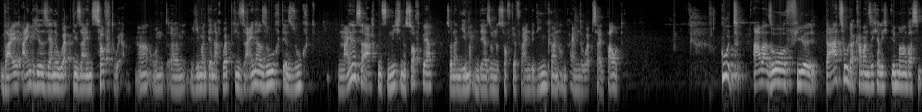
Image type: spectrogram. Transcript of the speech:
weil eigentlich ist es ja eine Webdesign-Software. Ja? Und ähm, jemand, der nach Webdesigner sucht, der sucht meines Erachtens nicht eine Software, sondern jemanden, der so eine Software für einen bedienen kann und einem eine Website baut. Gut, aber so viel dazu. Da kann man sicherlich immer was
